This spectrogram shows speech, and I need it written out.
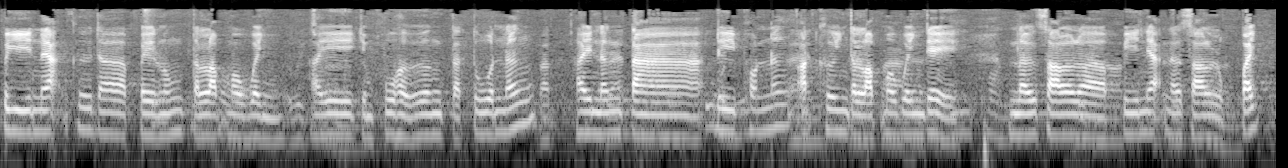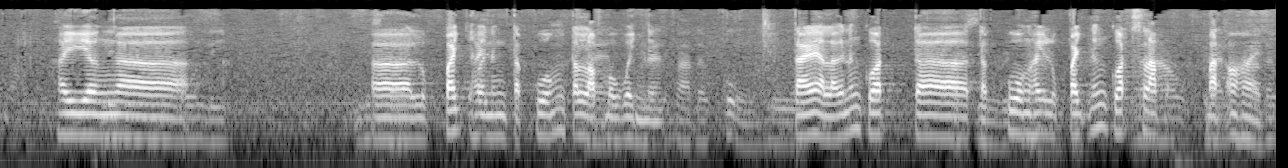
At that time, ពីរអ្នកគឺថាពេលនោះត្រឡប់មកវិញហើយចំពោះរឿងតាទួនហ្នឹងហើយនឹងតាឌីផុនហ្នឹងអត់ឃើញត្រឡប់មកវិញទេ នៅសល់អឺពីរអ្នកនៅសល់លោកពេជ្រហើយយើងអឺ only អឺលោកពេជ្រហើយនឹងតាគួងត្រឡប់មកវិញហ្នឹង grandfather Kung who តែឥឡូវហ្នឹងគាត់តតាគួងហើយលោកពេជ្រហ្នឹងគាត់ស្លាប់ now បាត់អស់ហើយ grandfather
